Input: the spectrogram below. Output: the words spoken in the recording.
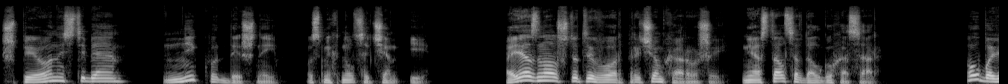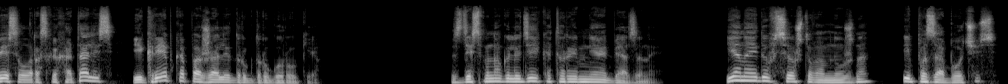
Шпион из тебя никудышный», — усмехнулся Чен И. «А я знал, что ты вор, причем хороший. Не остался в долгу Хасар». Оба весело расхохотались и крепко пожали друг другу руки. «Здесь много людей, которые мне обязаны. Я найду все, что вам нужно, и позабочусь,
